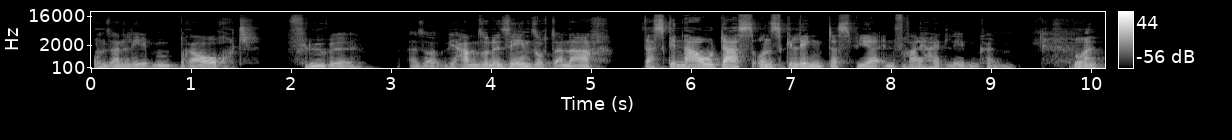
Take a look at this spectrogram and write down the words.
Unser Leben braucht Flügel. Also wir haben so eine Sehnsucht danach, dass genau das uns gelingt, dass wir in Freiheit leben können. Woran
